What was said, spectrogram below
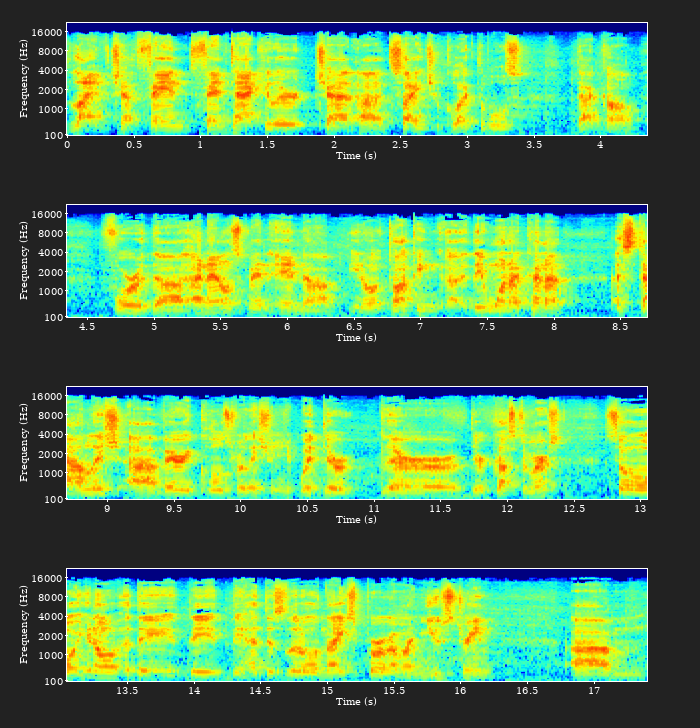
live chat fan fantacular chat at sideshowcollectibles.com for the announcement and uh, you know talking uh, they want to kind of establish a very close relationship with their their their customers. So you know they they, they had this little nice program on Ustream um,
